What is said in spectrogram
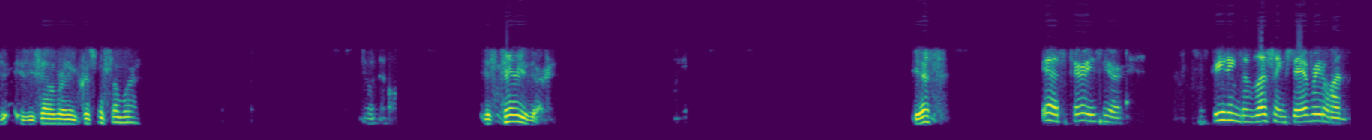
Is, he celebrating Christmas somewhere? Don't know. Is Terry there? Yes. Yes, Terry's here. Greetings and blessings to everyone.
